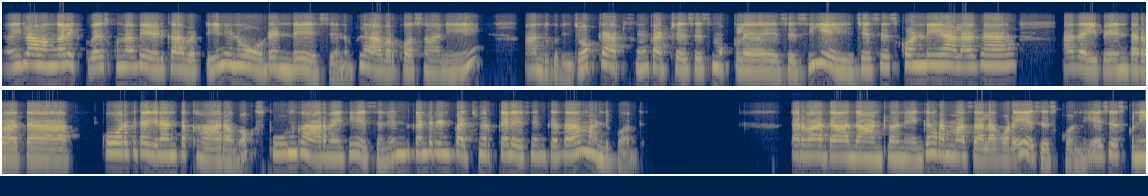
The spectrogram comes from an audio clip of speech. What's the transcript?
ఈ లవంగాలు ఎక్కువ వేసుకున్న వేడి కాబట్టి నేను రెండే వేసాను. ఫ్లేవర్ కోసం అని. అందు గురించి ఒక క్యాప్సికం కట్ చేసేసి ముక్కలు వేసేసి వేయించేసేసుకోండి అలాగా. అది అయిపోయిన తర్వాత కూరకి తగినంత కారం ఒక స్పూన్ కారం అయితే వేసాను. ఎందుకంటే రెండు పచ్చిమిరపకాయలు వేసాను కదా మండిపోద్ది. తర్వాత దాంట్లోనే గరం మసాలా కూడా వేసేసుకోండి. వేసేసుకుని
